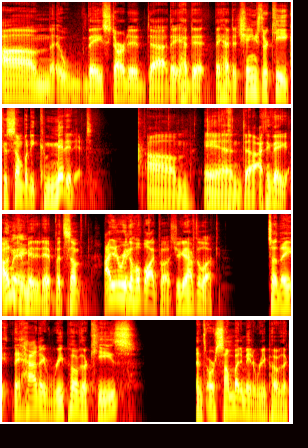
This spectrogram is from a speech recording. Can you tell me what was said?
Um, they started. Uh, they had to. They had to change their key because somebody committed it. Um, and uh, I think they uncommitted it, but some. I didn't read the whole blog post. You're gonna have to look. So they they had a repo of their keys, and or somebody made a repo of their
